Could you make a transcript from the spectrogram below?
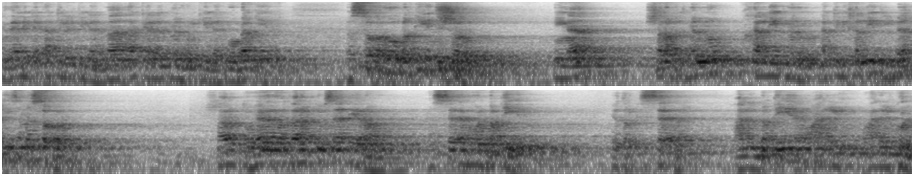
كذلك أكل الكلاب ما أكلت منه الكلاب وبقي بقية الشرب. إناء شربت منه خليت منه. أكلي خليت الباقي يسمى السؤر شربت هذا وتركت سائره. السائر هو البقية يترك السائر على البقية وعلى وعلى الكل.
